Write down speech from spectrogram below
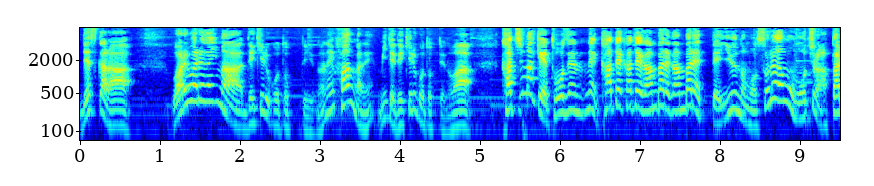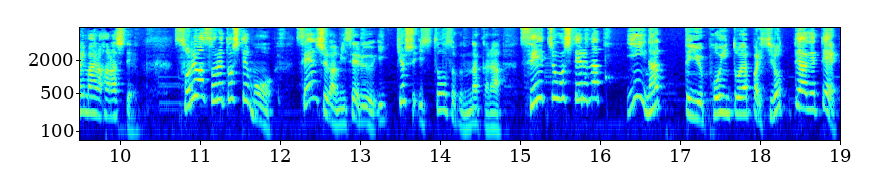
ですから我々が今できることっていうのはねファンがね見てできることっていうのは勝ち負け当然ね勝て勝て頑張れ頑張れっていうのもそれはもうもちろん当たり前の話でそれはそれとしても選手が見せる一挙手一投足の中から成長してるないいなっていうポイントをやっぱり拾ってあげて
